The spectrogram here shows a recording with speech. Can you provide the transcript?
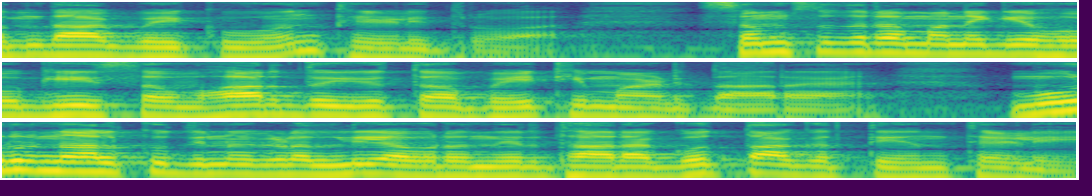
ಒಂದಾಗಬೇಕು ಅಂತ ಹೇಳಿದರು. ಸಂಸದರ ಮನೆಗೆ ಹೋಗಿ ಸೌಹಾರ್ದಯುತ ಭೇಟಿ ಮಾಡಿದ್ದಾರೆ. ಮೂರು ನಾಲ್ಕು ದಿನಗಳಲ್ಲಿ ಅವರ ನಿರ್ಧಾರ ಗೊತ್ತಾಗುತ್ತೆ ಅಂತೇಳಿ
